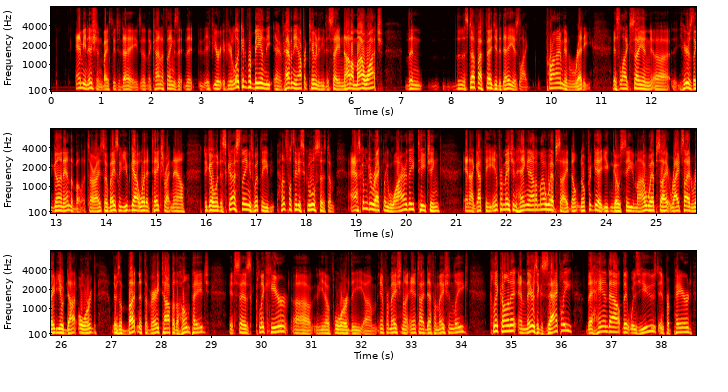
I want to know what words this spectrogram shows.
ammunition basically today. The, kind of things that, that if you're if you're looking for being the having the opportunity to say not on my watch then then the stuff I fed you today is like primed and ready. It's like saying, uh, here's the gun and the bullets. All right. So basically, you've got what it takes right now to go and discuss things with the Huntsville City school system. Ask them directly, why are they teaching? And I got the information hanging out on my website. Don't don't forget, you can go see my website, rightsideradio.org. There's a button at the very top of the homepage. It says click here, uh, you know, for the um, information on Anti Defamation League. Click on it, and there's exactly the handout that was used and prepared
